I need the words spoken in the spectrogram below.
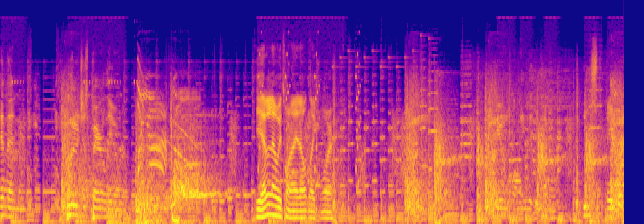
and then blue just barely over. Yeah, I don't know which one I don't like more. You implying that you have a least favorite.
